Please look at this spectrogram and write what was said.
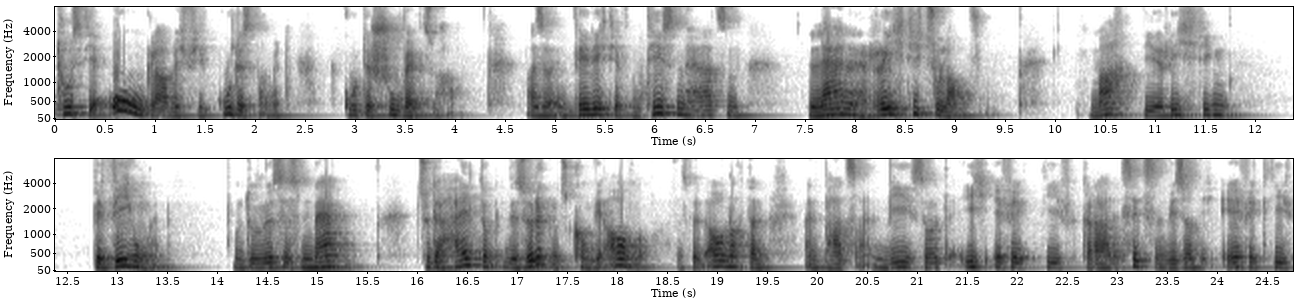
tust dir unglaublich viel Gutes damit, gutes Schuhwerk zu haben. Also empfehle ich dir von tiefstem Herzen, lerne richtig zu laufen. Mach die richtigen Bewegungen und du wirst es merken. Zu der Haltung des Rückens kommen wir auch noch. Das wird auch noch dann ein Part sein. Wie sollte ich effektiv gerade sitzen? Wie sollte ich effektiv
